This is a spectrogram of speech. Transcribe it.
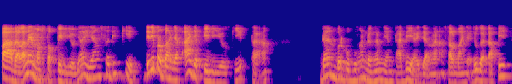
Padahal memang stok videonya yang sedikit. Jadi perbanyak aja video kita dan berhubungan dengan yang tadi ya. Jangan asal banyak juga tapi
